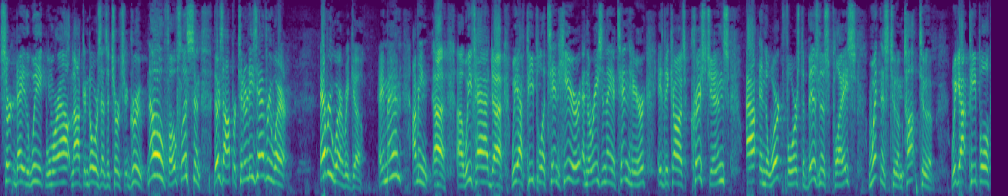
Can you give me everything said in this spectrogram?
certain day of the week when we're out knocking doors as a church group. No, folks, listen. There's opportunities everywhere. Everywhere we go. Amen. I mean, uh, uh, we've had uh, we have people attend here, and the reason they attend here is because Christians out in the workforce, the business place, witness to them, talk to them. We got people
